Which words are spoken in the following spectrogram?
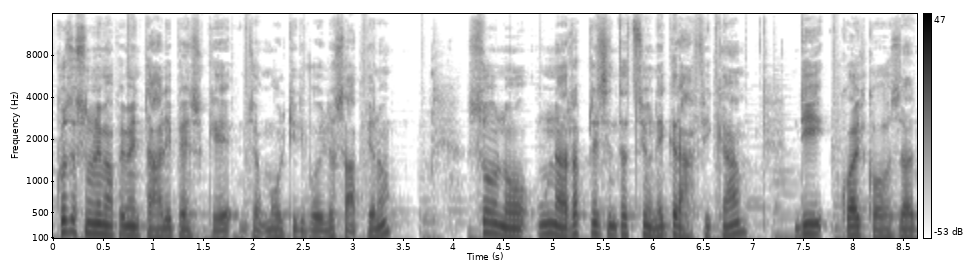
Cosa sono le mappe mentali? Penso che già molti di voi lo sappiano. Sono una rappresentazione grafica di qualcosa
